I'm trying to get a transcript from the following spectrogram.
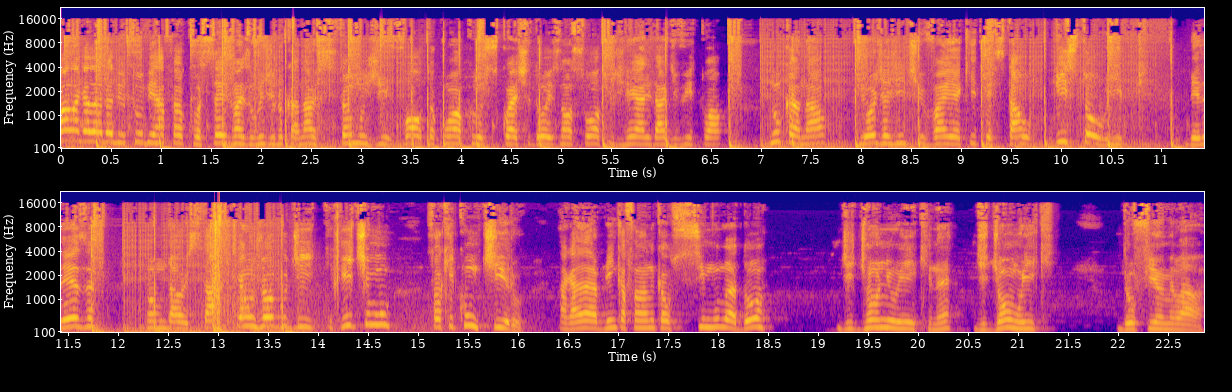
Fala galera do YouTube, Rafael com vocês, mais um vídeo no canal. Estamos de volta com o Oculus Quest 2, nosso óculos de realidade virtual no canal. E hoje a gente vai aqui testar o Pistol Whip, beleza? Vamos dar o start. É um jogo de ritmo, só que com tiro. A galera brinca falando que é o simulador de John Wick, né? De John Wick, do filme lá, ó.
